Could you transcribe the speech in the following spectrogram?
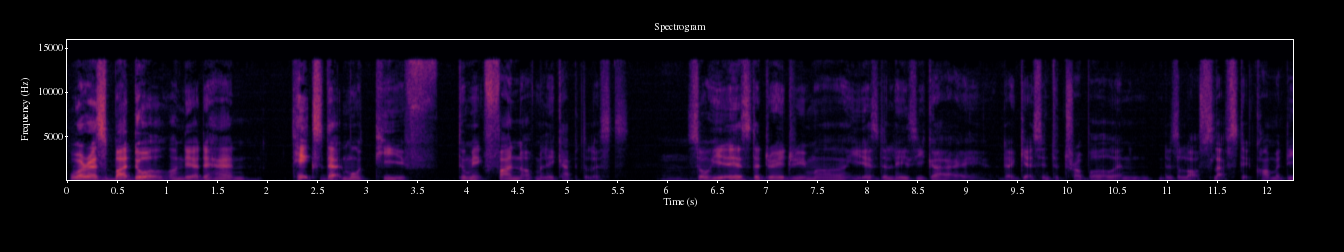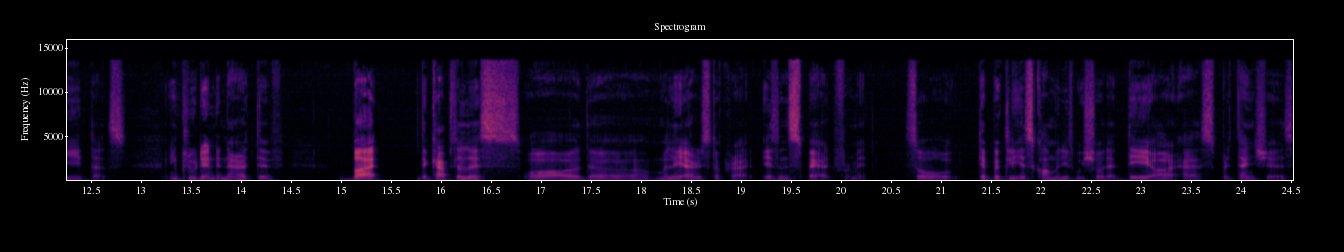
Whereas Badul, on the other hand, takes that motif to make fun of Malay capitalists. So he is the daydreamer, he is the lazy guy that gets into trouble, and there's a lot of slapstick comedy that's included in the narrative. But the capitalist or the Malay aristocrat isn't spared from it. So typically his comedies would show that they are as pretentious.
